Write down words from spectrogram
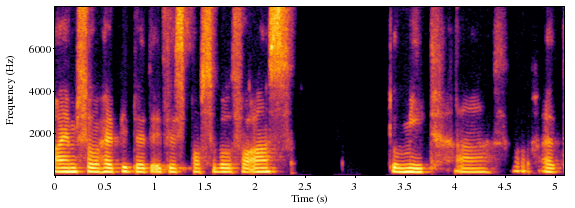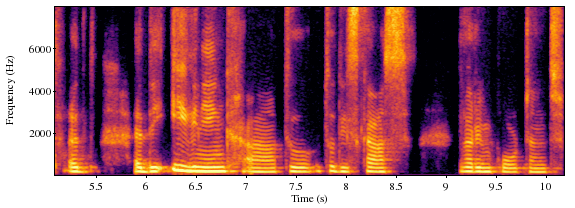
I am so happy that it is possible for us to meet uh, at, at, at the evening uh, to, to discuss very important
